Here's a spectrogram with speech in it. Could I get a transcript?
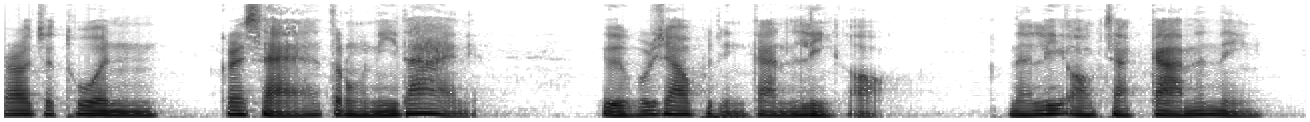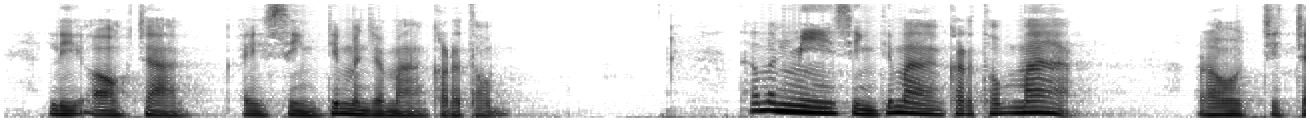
เราจะทวนกระแสตรงนี้ได้เนี่ย คือพระเจ้าพูดถึงการหลีกออกนะหลีกออกจากกามนั่นเองหลีกออกจากไอ้สิ่งที่มันจะมากระทบ ถ้ามันมีสิ่งที่มากระทบมาก เราจิตใจ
